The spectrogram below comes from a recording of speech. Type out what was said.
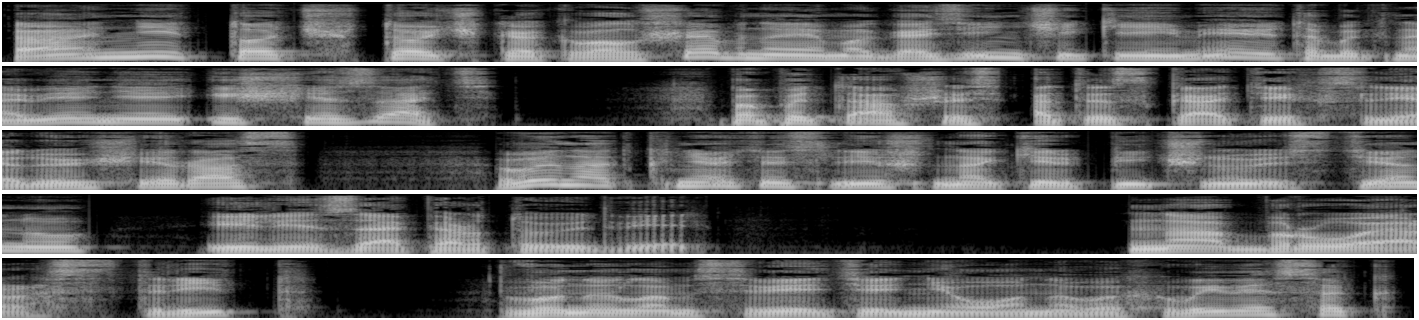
А они точь-в-точь, точь, как волшебные магазинчики, имеют обыкновение исчезать. Попытавшись отыскать их в следующий раз, вы наткнетесь лишь на кирпичную стену или запертую дверь. На Бруэр-стрит, в унылом свете неоновых вывесок,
